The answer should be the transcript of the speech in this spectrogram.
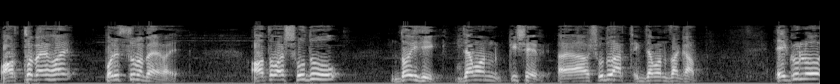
অর্থ ব্যয় হয়, পরিশ্রমে ব্যয় হয়। অথবা শুধু দৈহিক, যেমন কিসের শুধু আর্থিক, যেমন জাকাত। এগুলো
